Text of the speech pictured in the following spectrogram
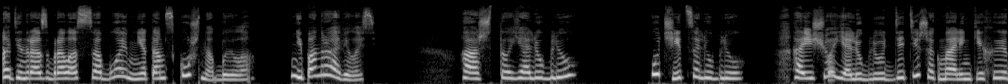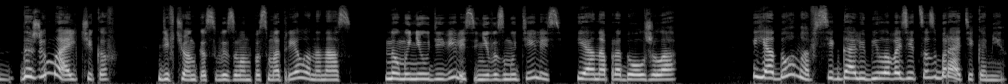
один раз брала с собой, мне там скучно было. Не понравилось. А что я люблю? Учиться люблю. А еще я люблю детишек маленьких и даже мальчиков. Девчонка с вызовом посмотрела на нас. Но мы не удивились и не возмутились, и она продолжила. «Я дома всегда любила возиться с братиками.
